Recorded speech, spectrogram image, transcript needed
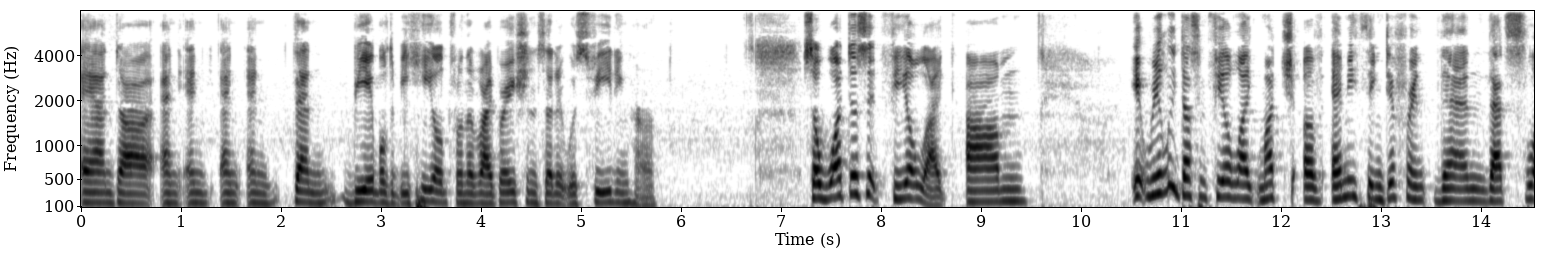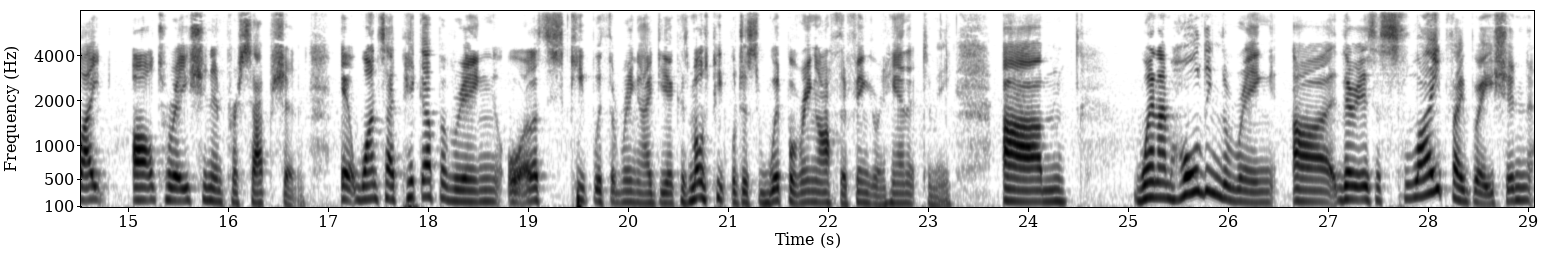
and, uh, and, and, and, and then be able to be healed from the vibrations that it was feeding her. So, what does it feel like? It really doesn't feel like much of anything different than that slight alteration in perception. It once I pick up a ring, or let's keep with the ring idea, because most people just whip a ring off their finger and hand it to me. Um, when I'm holding the ring, uh, there is a slight vibration.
